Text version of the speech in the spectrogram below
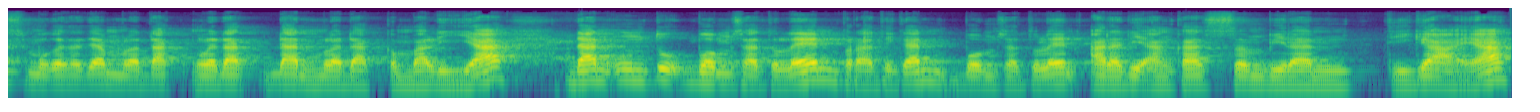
semoga saja meledak meledak dan meledak kembali ya. Dan untuk bom satu lane perhatikan bom satu lane ada di angka 93 ya.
